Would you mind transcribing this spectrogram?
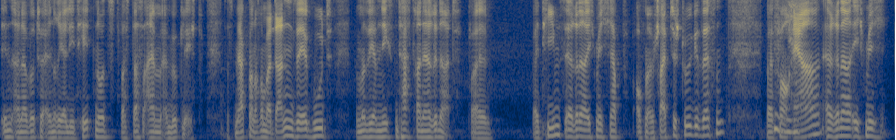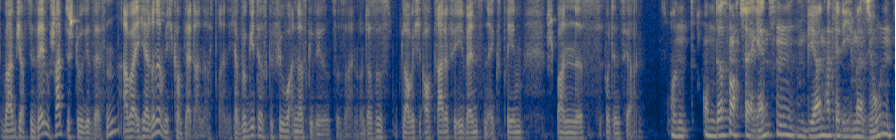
in einer virtuellen Realität nutzt, was das einem ermöglicht. Das merkt man auch immer dann sehr gut, wenn man sich am nächsten Tag dran erinnert, weil Bei Teams erinnere ich mich, ich habe auf meinem Schreibtischstuhl gesessen. Bei VR ja. erinnere ich mich, war ich auf demselben Schreibtischstuhl gesessen, aber ich erinnere mich komplett anders dran. Ich habe wirklich das Gefühl, woanders gewesen zu sein. Und das ist, glaube ich, auch gerade für Events ein extrem spannendes Potenzial. Und um das noch zu ergänzen, Björn hat ja die Immersion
